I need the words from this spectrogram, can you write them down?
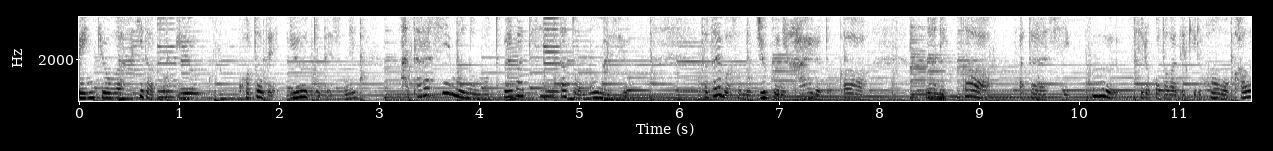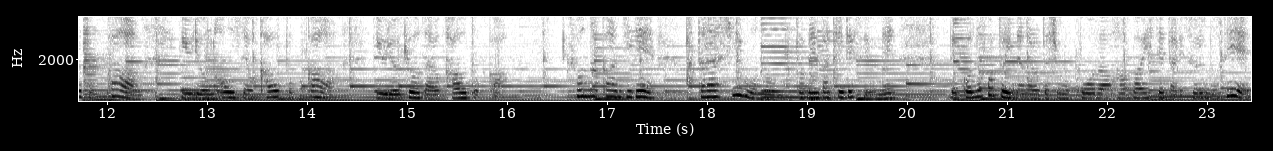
勉強が好きだということで言うとですね新しいものを求めがちだと思うんですよ例えばその塾に入るとか何か新しく知ることができる本を買うとか有料の音声を買うとか有料教材を買うとかそんな感じで新しいものを求めがちですよね。でこんなこと言いながら私も講座を販売してたりするので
